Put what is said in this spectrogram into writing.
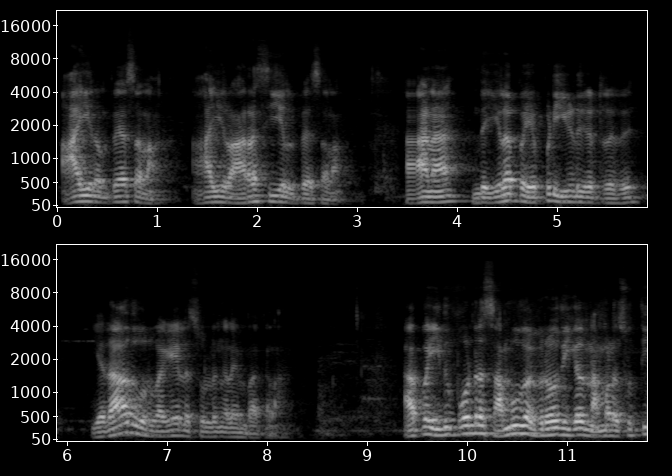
ஆயிரம் பேசலாம். ஆயிரம் அரசியல் பேசலாம். ஆனால் இந்த இழப்பை எப்படி ஈடுகட்டுறது? ஏதாவது ஒரு வகையில் சொல்லுங்களேன் பார்க்கலாம். அப்போ இது போன்ற சமூக விரோதிகள் நம்மளை சுற்றி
